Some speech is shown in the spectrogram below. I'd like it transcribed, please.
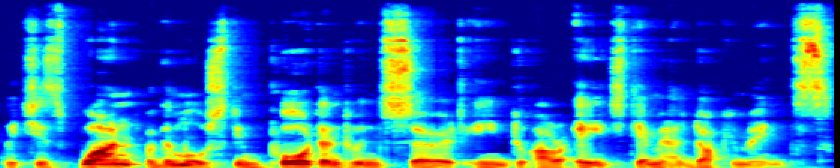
which is one of the most important to insert into our HTML documents.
